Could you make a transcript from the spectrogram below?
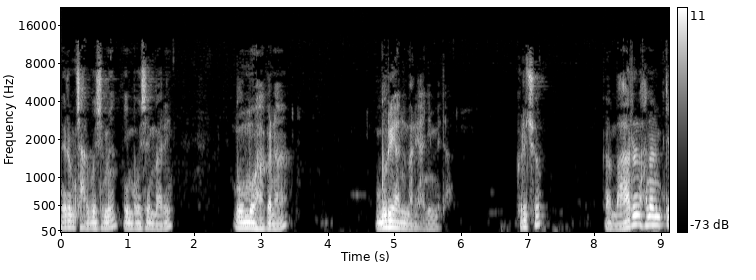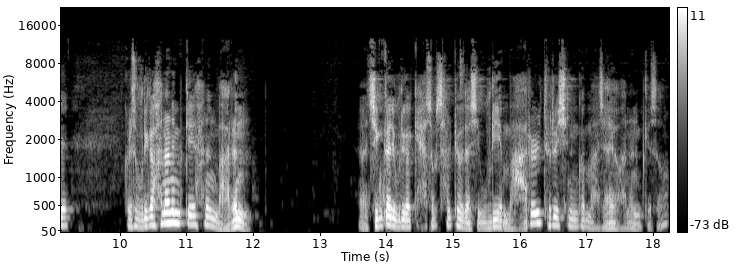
여러분 잘 보시면 이 모세의 말이 무모하거나 무례한 말이 아닙니다. 그렇죠? 그러니까 말을 하나님께 그래서 우리가 하나님께 하는 말은 어, 지금까지 우리가 계속 살펴오다시 우리의 말을 들으시는 건 맞아요. 하나님께서.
